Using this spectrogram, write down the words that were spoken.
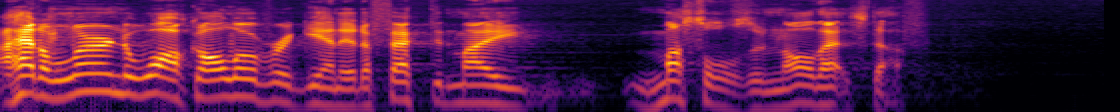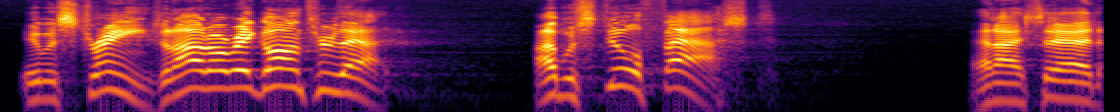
I had to learn to walk all over again. It affected my muscles and all that stuff. It was strange, and I'd already gone through that. I was still fast. And I said,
